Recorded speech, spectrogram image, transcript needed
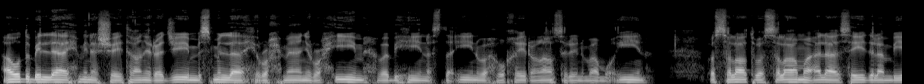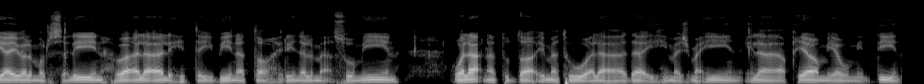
أعوذ بالله من الشيطان الرجيم بسم الله الرحمن الرحيم وبه نستعين وهو خير ناصر ومؤين والصلاة والسلام على سيد الأنبياء والمرسلين وعلى آله الطيبين الطاهرين المعصومين ولعنة الدائمة على أعدائهم أجمعين إلى قيام يوم الدين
